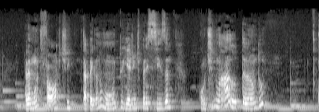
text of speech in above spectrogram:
ela é muito forte, está pegando muito e a gente precisa continuar lutando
